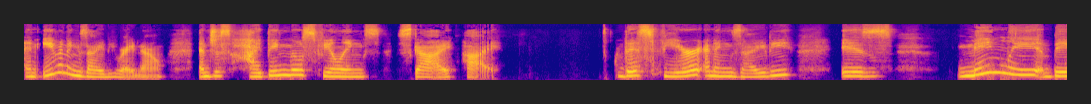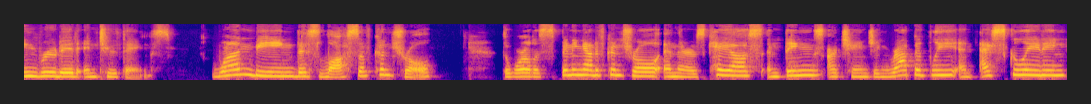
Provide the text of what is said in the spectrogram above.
and even anxiety right now and just hyping those feelings sky high. This fear and anxiety is mainly being rooted in two things. One being this loss of control. The world is spinning out of control and there's chaos and things are changing rapidly and escalating,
